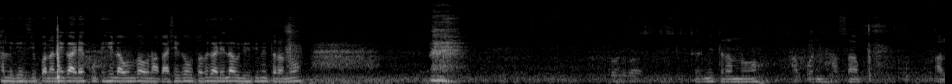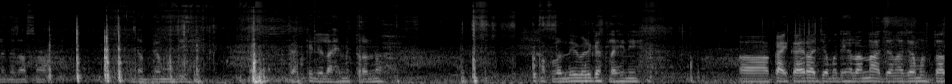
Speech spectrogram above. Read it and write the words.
हलगर्जीपणाने गाड्या कुठेही लावून जाऊ नका. अशी गवतात गाडी लावली होती मित्रांनो. तर मित्रांनो आपण हा साप अलगद असा डब्यामध्ये पॅक केलेला आहे मित्रांनो. आपला लय वेळ घेतला ह्याने काय काय राज्यामध्ये ह्याला नाजा नाजा म्हणतात.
